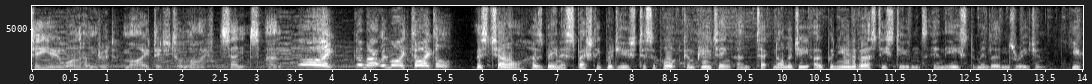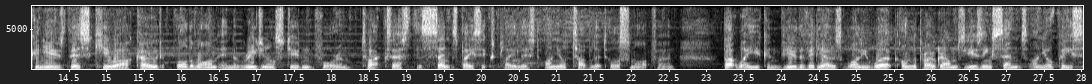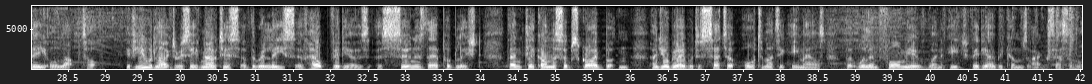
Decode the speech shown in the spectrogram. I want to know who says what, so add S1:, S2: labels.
S1: TU100 My Digital Life Sense and
S2: Oi! Come out with my title!
S3: This channel has been especially produced to support computing and technology Open University students in the East Midlands region. You can use this QR code or the one in the Regional Student Forum to access the Sense Basics playlist on your tablet or smartphone. That way you can view the videos while you work on the programs using Sense on your PC or laptop. If you would like to receive notice of the release of help videos as soon as they're published, then click on the subscribe button and you'll be able to set up automatic emails that will inform you when each video becomes accessible.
